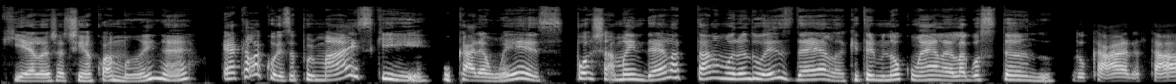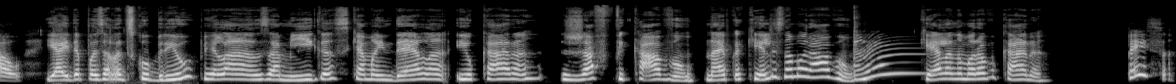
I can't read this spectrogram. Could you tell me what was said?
que ela já tinha com a mãe, né? É aquela coisa, por mais que o cara é um ex, poxa, a mãe dela tá namorando o ex dela, que terminou com ela, ela gostando do cara, tal. E aí depois ela descobriu pelas amigas que a mãe dela e o cara já ficavam na época que eles namoravam. Que ela namorava o cara. Pensa.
